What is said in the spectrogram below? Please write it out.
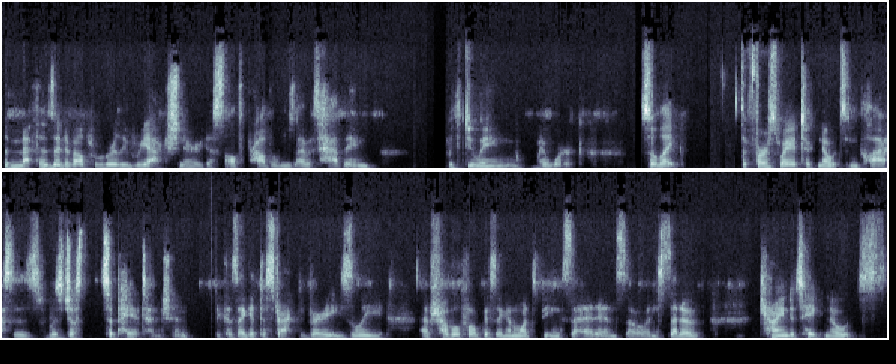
the methods I developed were really reactionary to solve problems I was having with doing my work. So, like, the first way I took notes in classes was just to pay attention because I get distracted very easily. I have trouble focusing on what's being said. And so, instead of trying to take notes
